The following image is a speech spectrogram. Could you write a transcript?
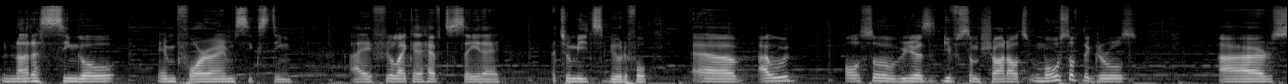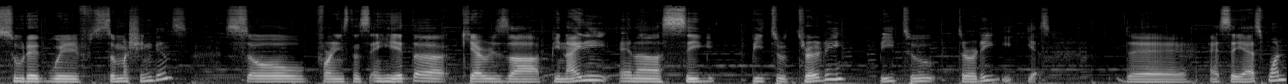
not a single M4 or M16. I feel like I have to say that to me it's beautiful. Uh, I would also we just give some shoutouts. Most of the girls are suited with submachine guns. So, for instance, Henrietta carries a P90 and a SIG P230. P230, yes, the SAS one.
